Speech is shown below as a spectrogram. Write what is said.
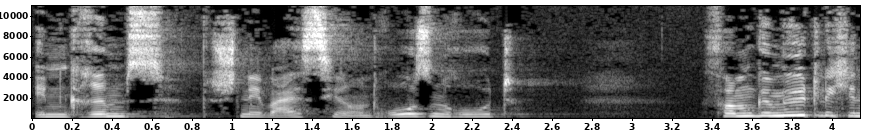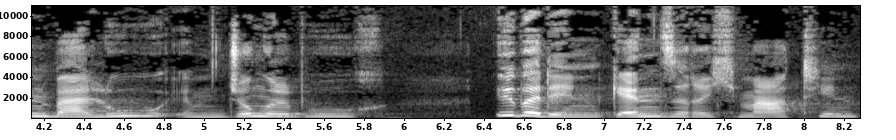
in Grimms Schneeweißchen und Rosenrot, vom gemütlichen Balu im Dschungelbuch über den Gänserich Martin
